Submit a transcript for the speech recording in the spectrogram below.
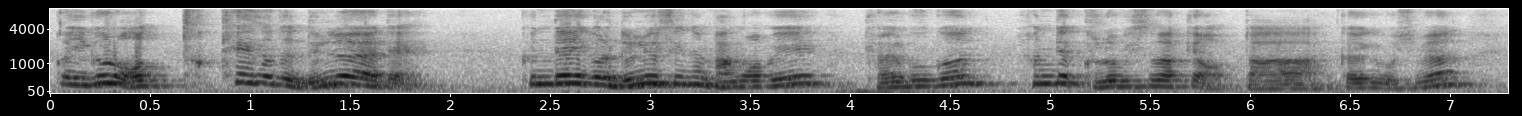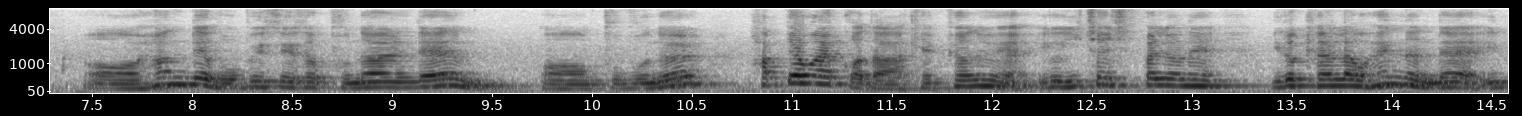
그러니까 이걸 어떻게 해서든 늘려야 돼. 근데 이걸 늘릴 수 있는 방법이 결국은 현대 글로비스밖에 없다. 그러니까 여기 보시면 어, 현대 모비스에서 분할된 어, 부분을 합병할 거다. 개편 후에. 이거 2018년에 이렇게 하려고 했는데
